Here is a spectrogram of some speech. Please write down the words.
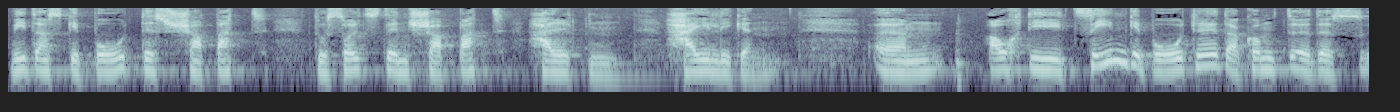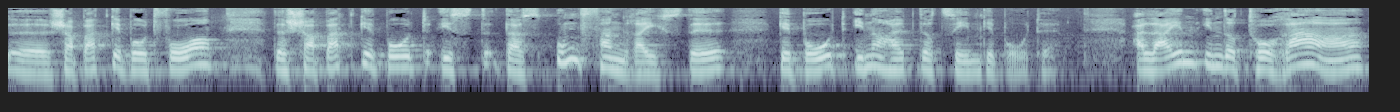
wie das Gebot des Schabbat. Du sollst den Schabbat halten, heiligen. Ähm, auch die zehn Gebote, da kommt äh, das äh, Schabbatgebot vor. Das Schabbatgebot ist das umfangreichste Gebot innerhalb der zehn Gebote. Allein in der Torah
